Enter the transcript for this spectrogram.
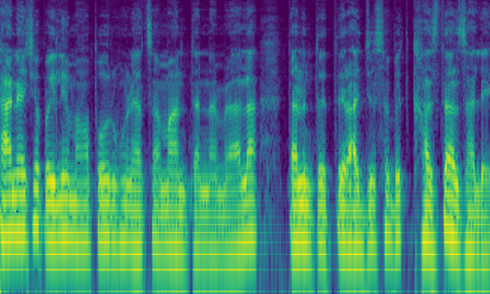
ठाण्याचे पहिले महापौर होण्याचा मान त्यांना मिळाला. त्यानंतर ते राज्यसभेत खासदार झाले.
